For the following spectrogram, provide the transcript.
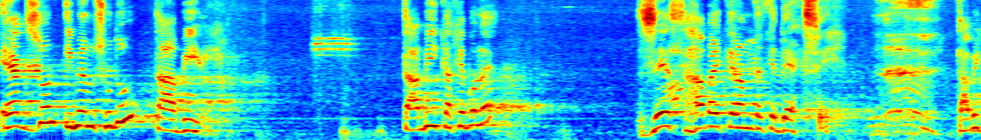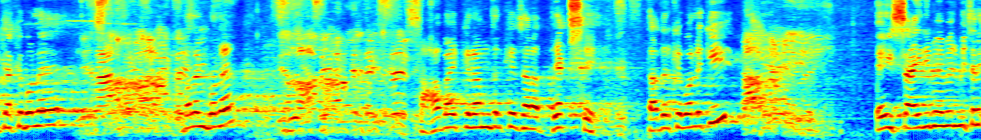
একজন ইমাম শুধু তাবি। তাবি কাকে বলে? যে সাহাবাই কেরামদেরকে দেখছে। তাবি কাকে বলে? বলেন বলেন। সাহাবাই কেরামদেরকে যারা দেখছে, তাদেরকে বলে কি? এই চাইর ইমামের ভিতরে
